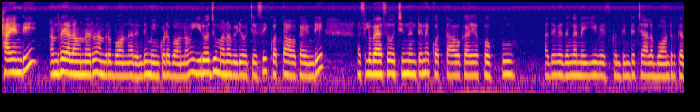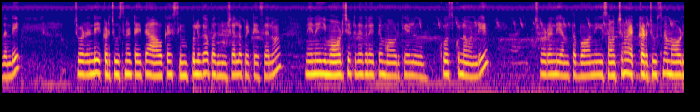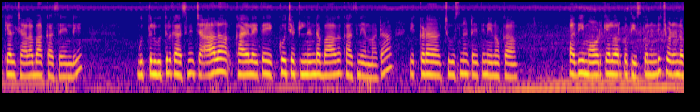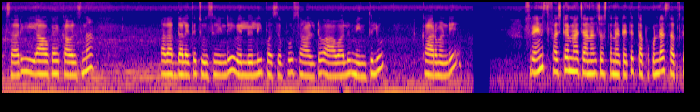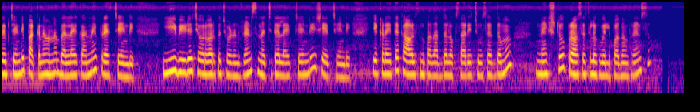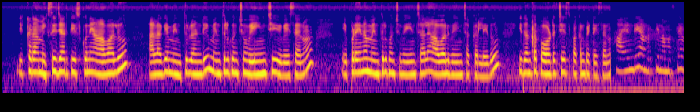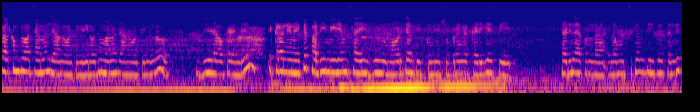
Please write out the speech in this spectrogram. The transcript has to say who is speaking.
Speaker 1: Hi అండి. అందరూ ఎలా ఉన్నారు? అందరూ బాగున్నారండి. మేము కూడా బాగున్నాము. ఈరోజు మన వీడియో వచ్చేసి కొత్త ఆవకాయ అండి. అసలు వేసవి వచ్చిందంటేనే కొత్త ఆవకాయ పప్పు అదేవిధంగా నెయ్యి వేసుకొని తింటే చాలా బాగుంటుంది కదండి. చూడండి ఇక్కడ చూసినట్టయితే ఆవకాయ సింపుల్గా పది నిమిషాల్లో పెట్టేశాను. నేను ఈ మామిడి చెట్టు దగ్గర అయితే మామిడికాయలు కోసుకున్నామండి. చూడండి ఎంత బాగున్నాయి. ఈ సంవత్సరం ఎక్కడ చూసినా మామిడికాయలు చాలా బాగా కాసాయండి. గుత్తులు గుత్తులు కాసినాయి. చాలా కాయలు అయితే ఎక్కువ చెట్ల నిండా బాగా కాసినాయి అనమాట ఇక్కడ చూసినట్టయితే నేను ఒక పది మామిడికాయల వరకు తీసుకొనండి చూడండి ఒకసారి ఈ ఆవకాయకి కావలసిన పదార్థాలు అయితే చూసేయండి. వెల్లుల్లి పసుపు సాల్ట్ ఆవాలు మెంతులు కారం అండి. ఫ్రెండ్స్ ఫస్ట్ టైం నా ఛానల్ చూస్తున్నట్టయితే తప్పకుండా సబ్స్క్రైబ్ చేయండి. పక్కనే ఉన్న బెల్ ఐకాన్ని ప్రెస్ చేయండి. ఈ వీడియో చివరి వరకు చూడండి ఫ్రెండ్స్. నచ్చితే లైక్ చేయండి షేర్ చేయండి. ఇక్కడైతే కావాల్సిన పదార్థాలు ఒకసారి చూసేద్దాము. నెక్స్ట్ ప్రాసెస్లోకి వెళ్ళిపోదాం ఫ్రెండ్స్. ఇక్కడ మిక్సీ జార్ తీసుకుని ఆవాలు అలాగే మెంతులు అండి. మెంతులు కొంచెం వేయించి వేశాను. ఎప్పుడైనా మెంతులు కొంచెం వేయించాలి ఆవాలు వేయించక్కర్లేదు. ఇదంతా పౌడర్ చేసి పక్కన పెట్టేశాను. హాయ్ అండి అందరికీ నమస్తే. Welcome to our channel Janu Vantillu. ఈరోజు మన జాను వంటిల్లు జీడావకాయ అండి. ఇక్కడ నేనైతే పది మీడియం సైజు మామిడికాయలు తీసుకుని శుభ్రంగా కడిగేసి తడి లేకుండా ఇలా ముచ్చుకలు తీసేసండి.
